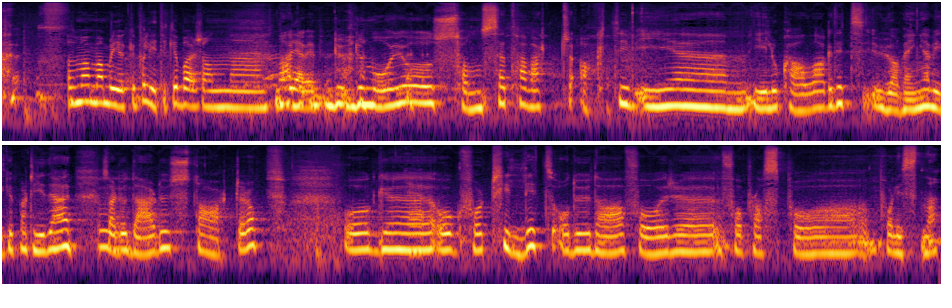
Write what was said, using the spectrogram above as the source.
Altså, man, man, blir jo ikke politiker bare sånn uh, Nei, du, du, må jo sånn sett ha vært aktiv i, uh, i lokallaget ditt, uavhengig av hvilket parti det er. Så er det jo der du starter opp. Og, uh, og får tillit, og du da får, får plass på, på listene.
